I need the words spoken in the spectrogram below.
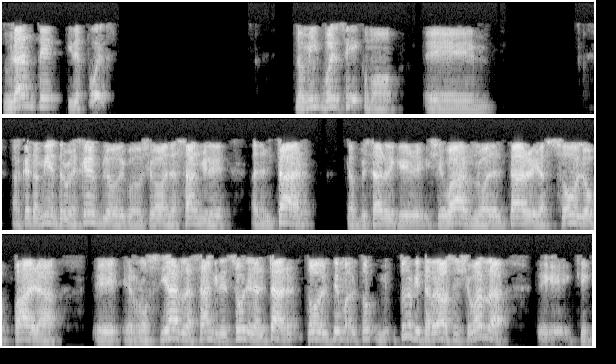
durante y después. Lo mismo, sí, como eh, acá también entra un ejemplo de cuando llevaban la sangre al altar, que a pesar de que llevarlo al altar era solo para eh, rociar la sangre sobre el altar, todo el tema, todo, lo que tardabas en llevarla, eh, que,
